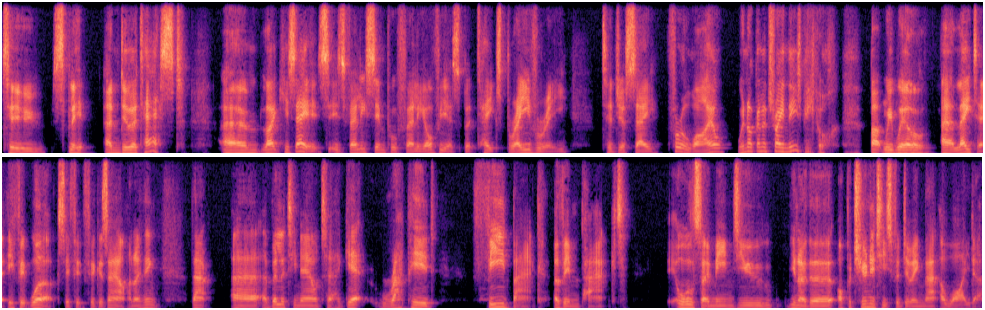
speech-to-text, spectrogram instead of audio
to split and do a test. Um, like you say, it's it's fairly simple, fairly obvious, but takes bravery to just say for a while we're not going to train these people but we mm-hmm. will uh, later if it works if it figures out and i think that uh, ability now to get rapid feedback of impact also means you you know the opportunities for doing that are wider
